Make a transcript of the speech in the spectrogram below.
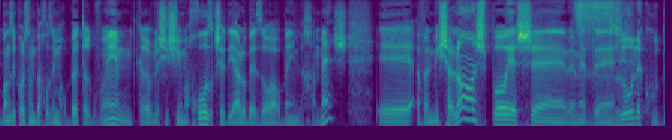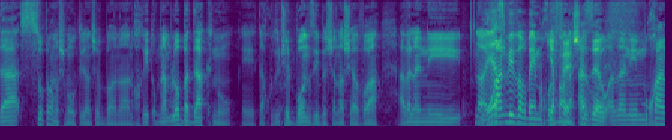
בונזי קולסון באחוזים הרבה יותר גבוהים, מתקרב ל-60 אחוז, כשדיאלו באזור ה-45, אה, אבל משלוש, פה יש באמת... זו נקודה סופר משמעותית, אני חושב, בעונה הנוכחית. אמנם לא בדקנו את האחוזים של בונזי בשנה שעברה, אבל אני... לא, מוכן... היה סביב 40 אחוז בעונה שעברה. יפה, אז זהו, אז אני מוכן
